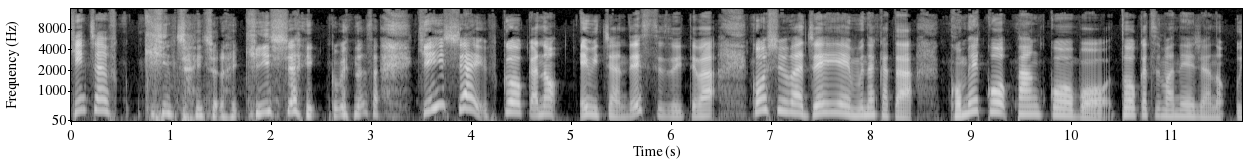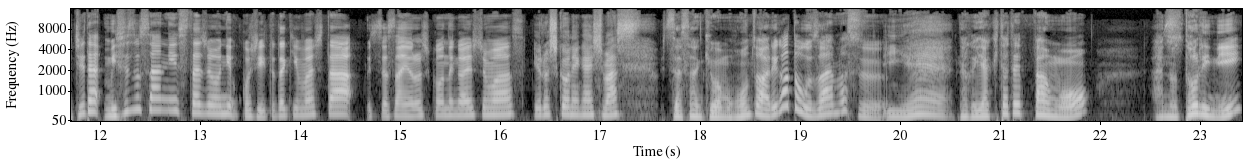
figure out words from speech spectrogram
金ちゃんふ 金ちゃんじゃない金シャイ。ごめんなさい。金シャイ福岡のえみちゃんです続いては今週は JA 宗方米粉パン工房統括マネージャーの内田美鈴さんにスタジオにお越しいただきました内田さんよろしくお願いしますよろしくお願いします。内田さん今日はもう本当ありがとうございますいいえ。なんか焼きたてパンをあの取りに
